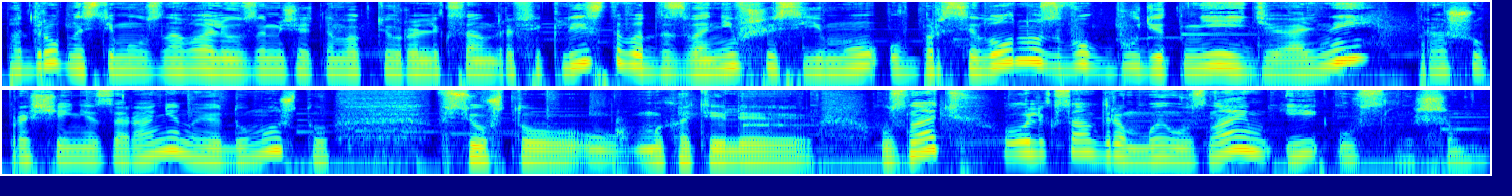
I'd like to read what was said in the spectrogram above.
Подробности мы узнавали у замечательного актера Александра Феклистова, дозвонившись ему в Барселону. Звук будет не идеальный. Прошу прощения заранее, но я думаю, что все, что мы хотели узнать у Александра, мы узнаем и услышим.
